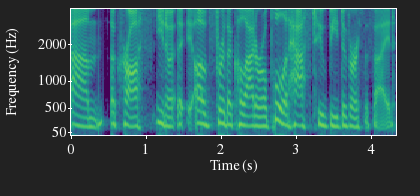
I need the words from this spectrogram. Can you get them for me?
um, across, you know, uh, for the collateral pool, it has to be diversified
